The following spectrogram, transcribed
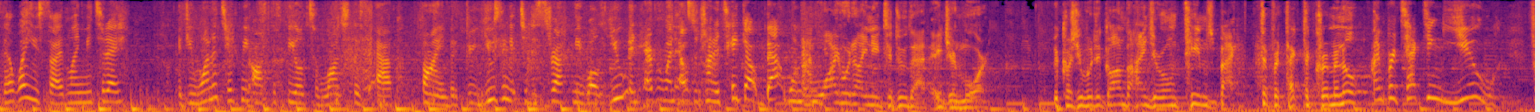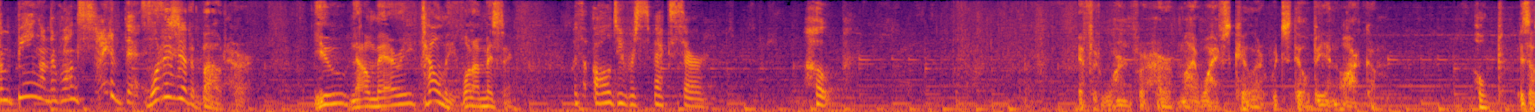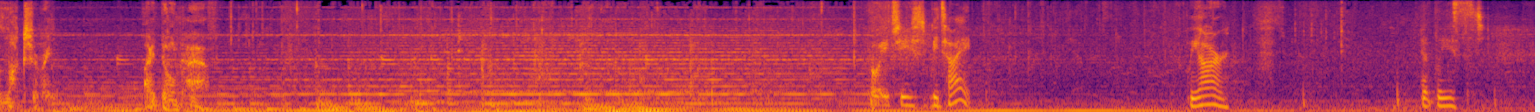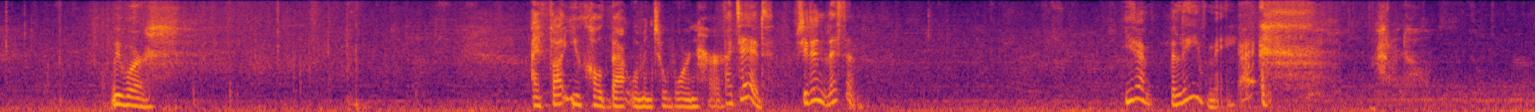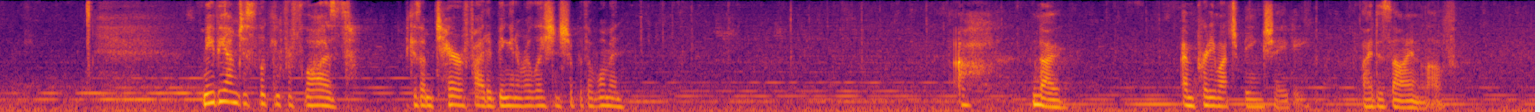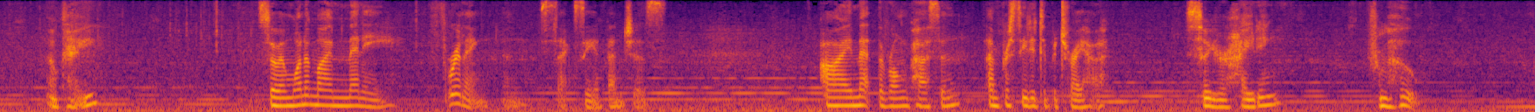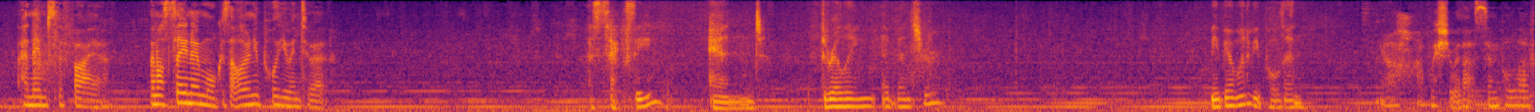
Is that why you sidelined me today? If you want to take me off the field to launch this app, fine. But if you're using it to distract me while you and everyone else are trying to take out Batwoman... And why would I need to do that, Agent Moore? Because you would have gone behind your own team's back to protect the criminal? I'm protecting you from being on the wrong side of this. What is it about her? You, now Mary? Tell me what I'm missing. With all due respect, sir, hope. If it weren't for her, my wife's killer would still be in Arkham. Hope is a luxury I don't have. Thought you two used to be tight. We are. At least, we were. I thought you called Batwoman to warn her. I did. She didn't listen. You don't believe me? I, I Maybe I'm just looking for flaws because I'm terrified of being in a relationship with a woman. Oh, no. I'm pretty much being shady. By design, love. Okay. So in one of my many thrilling and sexy adventures, I met the wrong person and proceeded to betray her. So you're hiding? From who? Her name's Safiyah. And I'll say no more because I'll only pull you into it. A sexy and thrilling adventure? Maybe I want to be pulled in. Oh, I wish it were that simple, love.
